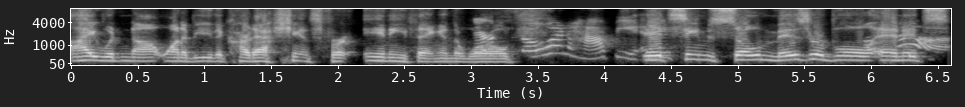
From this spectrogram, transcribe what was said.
I would not want to be the Kardashians for anything in the They're world. so unhappy. and I It seems so miserable Oh, and yeah. it's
